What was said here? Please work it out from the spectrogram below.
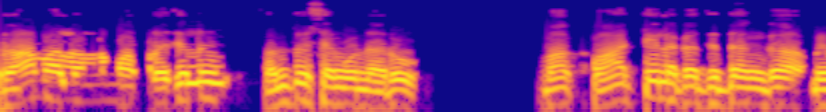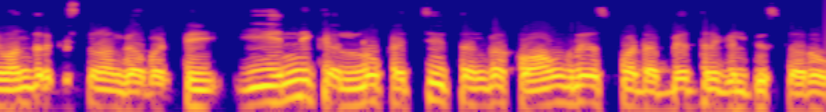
గ్రామాలలో మా ప్రజలు సంతోషంగా ఉన్నారు. మా పార్టీలకు అతీతంగా మేము అందరికి ఇస్తున్నాం కాబట్టి ఈ ఎన్నికల్లో ఖచ్చితంగా కాంగ్రెస్ పార్టీ అభ్యర్థిని గెలిపిస్తారు.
